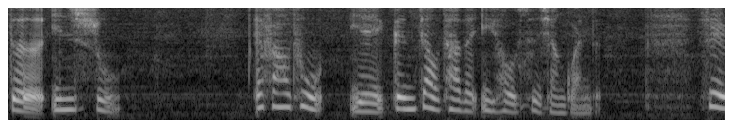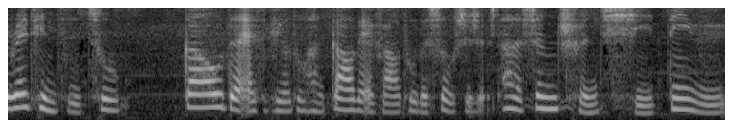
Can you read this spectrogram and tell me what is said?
的因素。FL2 也跟较差的预后是相关的，所以 Rating 指出，高的 SpO2 和高的 FL2 的受试者，它的生存期低于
